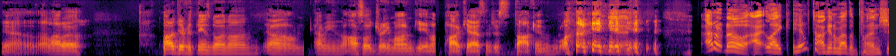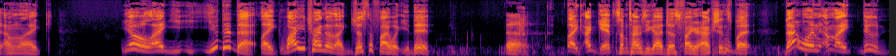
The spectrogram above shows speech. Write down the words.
Yeah, a lot of a lot of different things going on. Um, I mean, also Draymond getting on podcast and just talking. Yeah. I don't know. I like him talking about the punch. I'm like, yo, like y- y- you did that. Like, why are you trying to like justify what you did? yeah. Like, I get sometimes you gotta justify your actions, but that one, I'm like, dude,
